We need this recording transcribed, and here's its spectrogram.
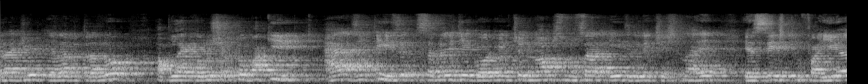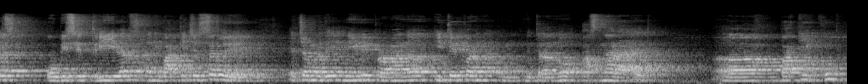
ग्रॅज्युएट याला मित्रांनो अप्लाय करू शकतो. बाकी ॲज इट इज सगळे जे गव्हर्नमेंटचे नॉर्म्सनुसार एज रिलॅक्सेशन आहे S C S T five years OBC three years आणि बाकीचे सगळे याच्यामध्ये नेहमीप्रमाणे इथे पण मित्रांनो असणार आहेत. बाकी खूप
